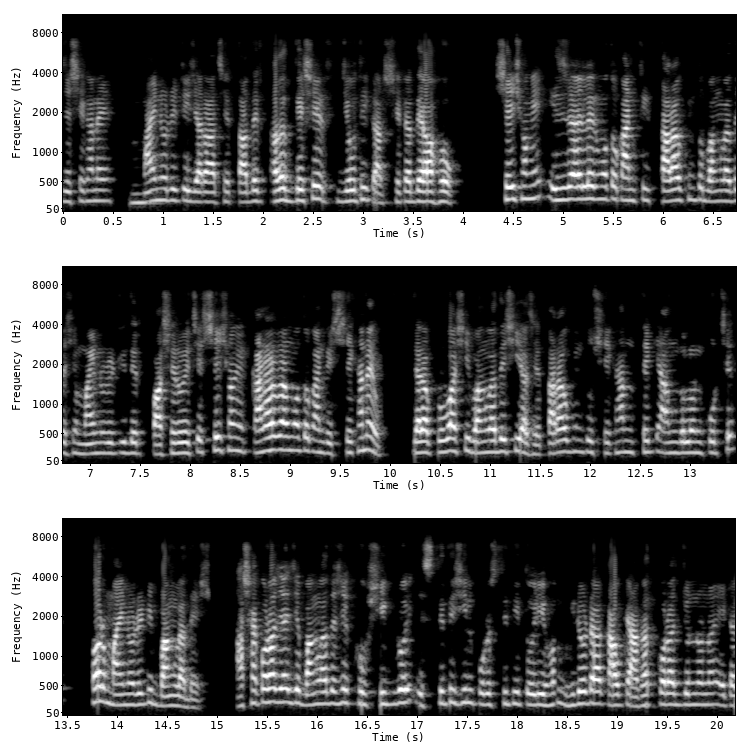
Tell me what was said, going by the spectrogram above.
যে সেখানে মাইনরিটি যারা আছে তাদের তাদের দেশের যে অধিকার সেটা দেওয়া হোক। সেই সঙ্গে ইসরায়েলের মতো কান্ট্রি তারাও কিন্তু বাংলাদেশে মাইনরিটিদের পাশে রয়েছে। সেই সঙ্গে কানাডার মতো কান্ট্রি সেখানেও যারা প্রবাসী বাংলাদেশি আছে তারাও কিন্তু সেখান থেকে আন্দোলন করছে ফর মাইনরিটি বাংলাদেশ আশা করা যায় যে বাংলাদেশে খুব শীঘ্রই স্থিতিশীল পরিস্থিতি তৈরি হবে। ভিডিওটা কাউকে আঘাত করার জন্য নয়, এটা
